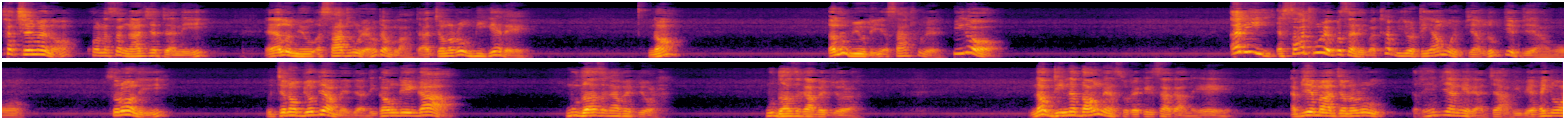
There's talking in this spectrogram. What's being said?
ချက်ချင်းပဲနော်85ချက်တန်နေအဲ့လိုမျိုးအစားထိုးတယ်ဟုတ်တယ်မလားဒါကျွန်တော်တို့မိခဲ့တယ်နော် အဲ့လိုမျိုးလေးအစားထိုးတယ်ပြီးတော့အဲ့ဒီအစားထိုးတဲ့ပတ်စံတွေပါထပ်ပြီးတော့တရားမဝင်ပြန်လုတ်ပြစ်ပြန်ဟောဆိုတော့လေကျွန်တော်ပြောပြမယ်ဗျဒီကောင်တွေကမူသားစကားပဲပြောတာမူသားစကားပဲပြောတာနောက်ဒီ2000နဲ့ဆိုတဲ့ကိစ္စကလည်းအပြင်မှာကျွန်တော်တို့သတင်းပြခဲ့တာကြာပြီပဲအဲ့တော့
